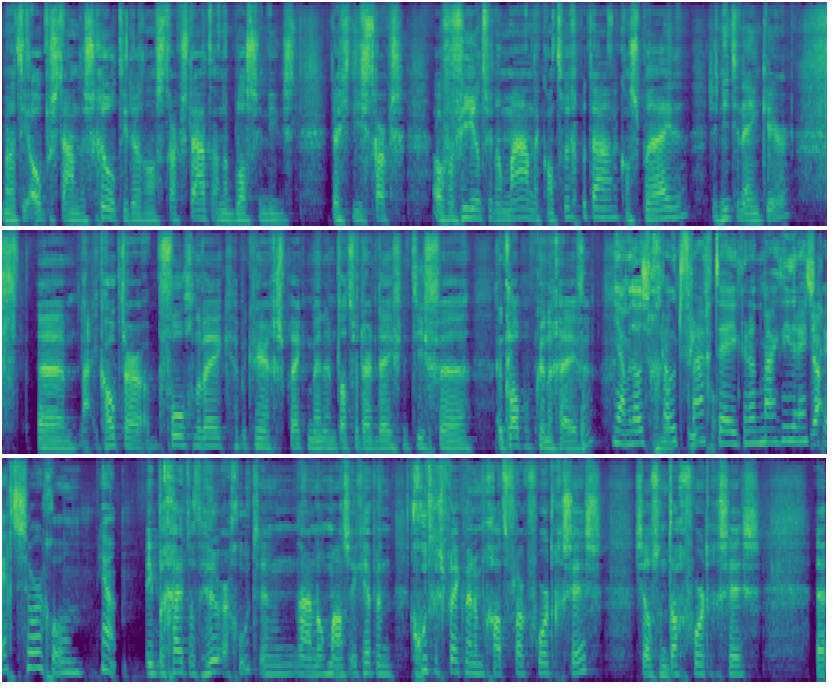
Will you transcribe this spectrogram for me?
Maar dat die openstaande schuld die er dan straks staat aan de Belastingdienst, dat je die straks over 24 maanden kan terugbetalen, kan spreiden. Dus niet in één keer. Uh, nou, ik hoop daar volgende week heb ik weer een gesprek met hem dat we daar definitief uh, een klap op kunnen geven. Ja, maar dat is een groot vraagteken. Dat maakt iedereen zich echt zorgen om. Ja. Ik begrijp dat heel erg goed. En nou, nogmaals, ik heb een goed gesprek met hem gehad vlak voor het reces. Zelfs een dag voor het reces. Uh,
